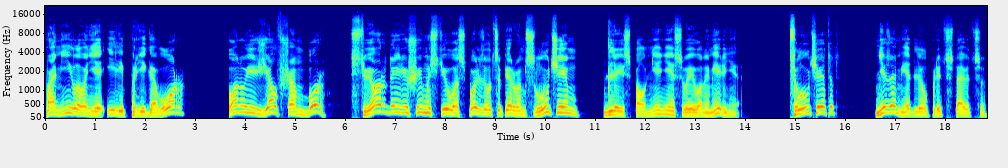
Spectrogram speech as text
помилование или приговор, он уезжал в Шамбор с твердой решимостью воспользоваться первым случаем для исполнения своего намерения. Случай этот не замедлил представиться.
